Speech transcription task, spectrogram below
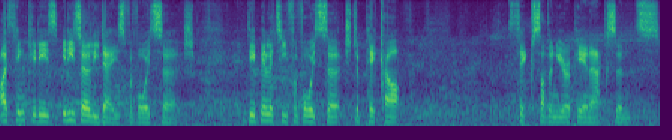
I think it is it is early days for voice search. The ability for voice search to pick up thick Southern European accents,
